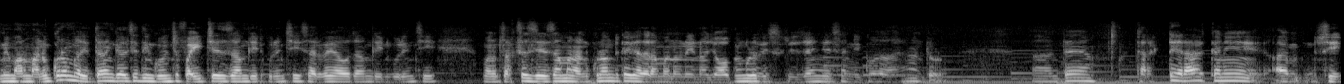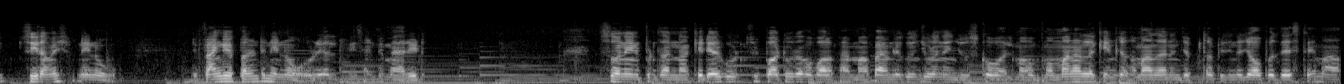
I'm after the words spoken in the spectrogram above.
మేము మనం అనుకున్నాం కదా ఇద్దరం కలిసి దీని గురించి ఫైట్ చేద్దాం దీని గురించి సర్వే అవుదాం దీని గురించి మనం సక్సెస్ చేద్దామని అనుకున్నందుకే కదరా మనం నేను నా జాబ్ని కూడా రిస్క్ రిజైన్ చేశాను నీకు అని అంటాడు. అంటే కరెక్టే రా కానీ um, సి సి రమేష్ నేను ఫ్రాంక్గా చెప్పాలంటే నేను రియల్ రీసెంట్లీ మ్యారీడ్ సో నేను ఇప్పుడు దాన్ని నా కెరియర్ గురించి పాటు వాళ్ళ ఫ్యా- మా ఫ్యామిలీ గురించి కూడా నేను చూసుకోవాలి. మా మా అమ్మ నాన్నలకి ఏం సమాధానం చెప్తా బిజినెస్ జాబ్ వదిలేస్తే మా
